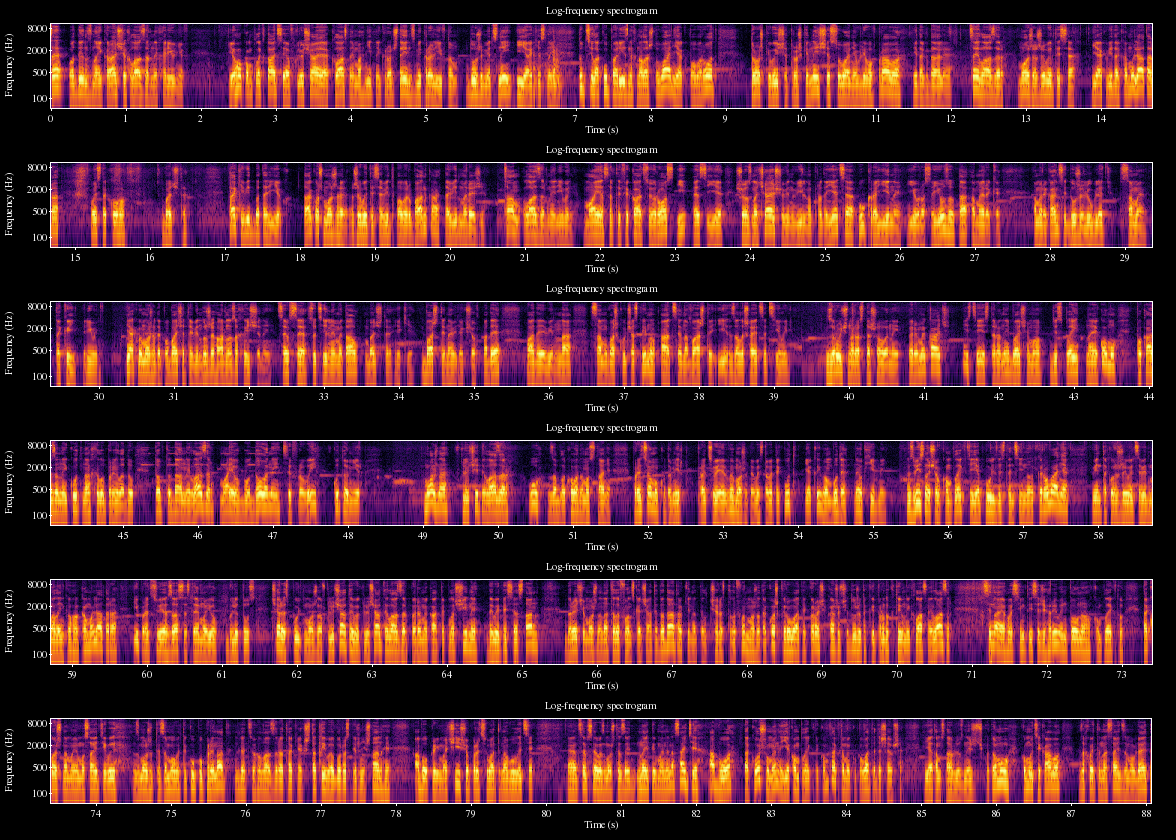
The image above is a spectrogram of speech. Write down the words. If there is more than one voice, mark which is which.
Speaker 1: Це один з найкращих лазерних рівнів. Його комплектація включає класний магнітний кронштейн з мікроліфтом, дуже міцний і якісний. Тут ціла купа різних налаштувань, як поворот, трошки вище, трошки нижче, сування вліво-вправо і так далі. Цей лазер може живитися як від акумулятора, ось такого, бачите, так і від батарійок. Також може живитися від павербанка та від мережі. Сам лазерний рівень має сертифікацію ROS і SE, що означає, що він вільно продається України, Євросоюзу та Америки. Американці дуже люблять саме такий рівень. Як ви можете побачити, він дуже гарно захищений. Це все суцільний метал, бачите, які башти, навіть якщо впаде, падає він на саму важку частину, а це на башти, і залишається цілий. Зручно розташований перемикач, і з цієї сторони бачимо дисплей, на якому показаний кут нахилу приладу. Тобто даний лазер має вбудований цифровий кутомір. Можна включити лазер у заблокованому стані. При цьому кутомір працює. Ви можете виставити кут, який вам буде необхідний. Звісно, що в комплекті є пульт дистанційного керування. Він також живиться від маленького акумулятора і працює за системою Bluetooth. Через пульт можна включати, виключати лазер, перемикати площини, дивитися стан. До речі, можна на телефон скачати додаток і на тел- через телефон можна також керувати. Коротше кажучи, дуже такий продуктивний класний лазер. Ціна його 7 тисяч гривень повного комплекту. Також на моєму сайті ви зможете замовити купу принад для цього лазера, так як штативи або розпірні штанги, або приймачі, щоб працювати на вулиці. Е, Це все ви зможете знайти в мене на сайті, або також у мене є комплекти. Комплектами купувати дешевше. Я там ставлю знижечку. Тому кому цікаво, заходьте на сайт, замовляйте.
